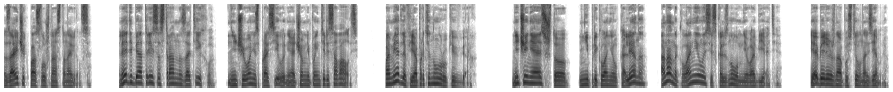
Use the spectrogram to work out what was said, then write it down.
Зайчик послушно остановился. Леди Беатриса странно затихла, ничего не спросила, ни о чем не поинтересовалась. Помедлив, я протянул руки вверх. Не чинясь, что не преклонил колено, она наклонилась и скользнула мне в объятия. Я бережно опустил на землю.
